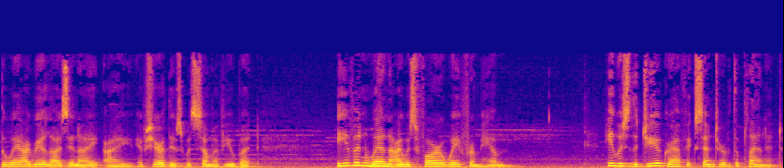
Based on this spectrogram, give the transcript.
the way I realized, and I, I have shared this with some of you, but even when I was far away from him, he was the geographic center of the planet.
